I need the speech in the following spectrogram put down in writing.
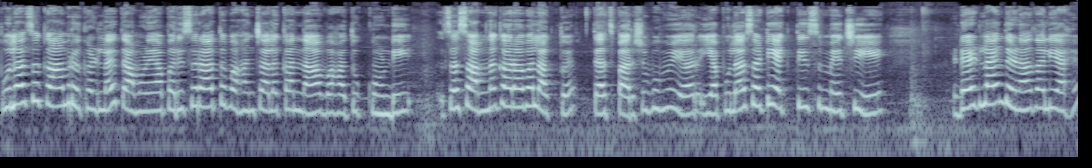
पुलाचं काम रखडलंय त्यामुळे या परिसरात वाहन चालकांना वाहतूक कोंडीचा सामना करावा लागतोय. त्याच पार्श्वभूमीवर या पुलासाठी एकतीस मेची डेडलाईन देण्यात आली आहे.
